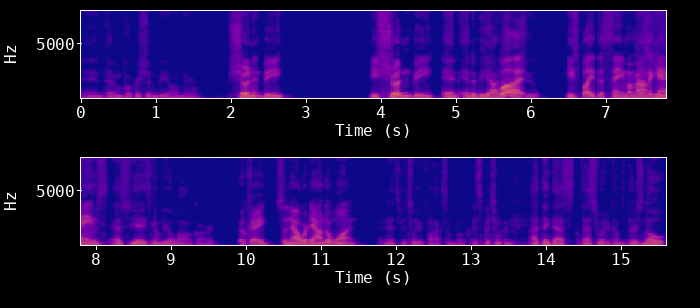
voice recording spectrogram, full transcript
And Devin Booker shouldn't be on there. Shouldn't be. He shouldn't be. And and to be honest But with you, he's played the same amount of games. SGA is going to be a wild card, Okay, so now we're down to one. And it's between Fox and Booker. It's between. I think that's that's what it comes. There's no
